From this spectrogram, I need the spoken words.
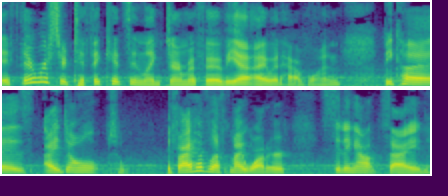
if there were certificates in like germophobia, I would have one because I don't, if I have left my water sitting outside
